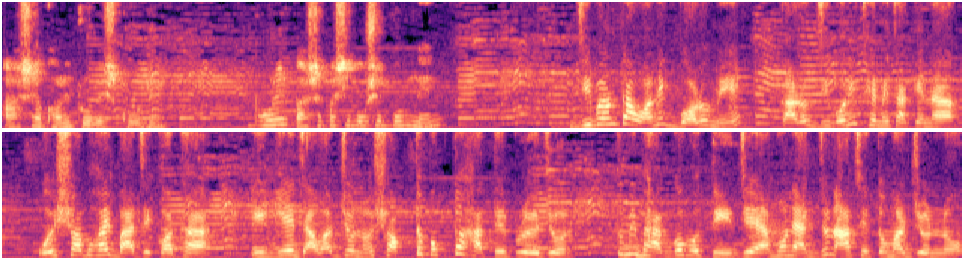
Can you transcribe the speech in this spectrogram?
আশা ঘরে প্রবেশ করলেন। ভোরের পাশাপাশি বসে বললেন জীবনটা অনেক বড় মেয়ে কারও জীবনই থেমে থাকে না। ওই সব হয় বাজে কথা। এগিয়ে যাওয়ার জন্য শক্তপোক্ত হাতের প্রয়োজন। তুমি ভাগ্যবতী যে এমন একজন আছে তোমার জন্য।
